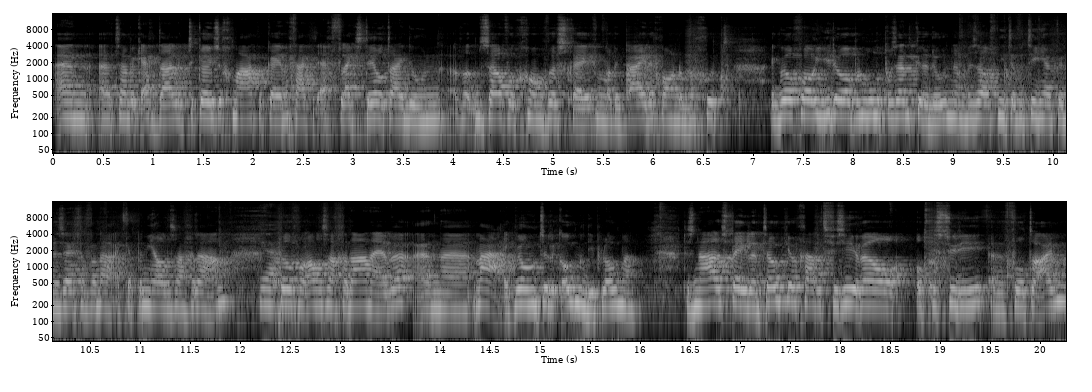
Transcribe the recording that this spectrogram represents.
En eh, toen heb ik echt duidelijk de keuze gemaakt, oké, dan ga ik het echt flex deeltijd doen. Wat mezelf ook gewoon rust geeft. En wat ik beide gewoon op een goed... Ik wil gewoon judo op een 100% kunnen doen. En mezelf niet over 10 jaar kunnen zeggen van, nou, ik heb er niet alles aan gedaan. Ja. Ik wil gewoon alles aan gedaan hebben. En, eh, maar ja, ik wil natuurlijk ook mijn diploma. Dus na de Spelen in Tokio gaat het vizier wel op de studie, eh, fulltime.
